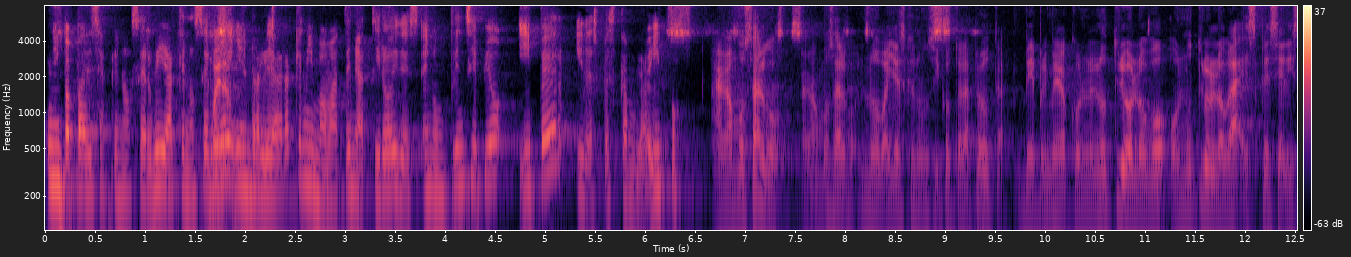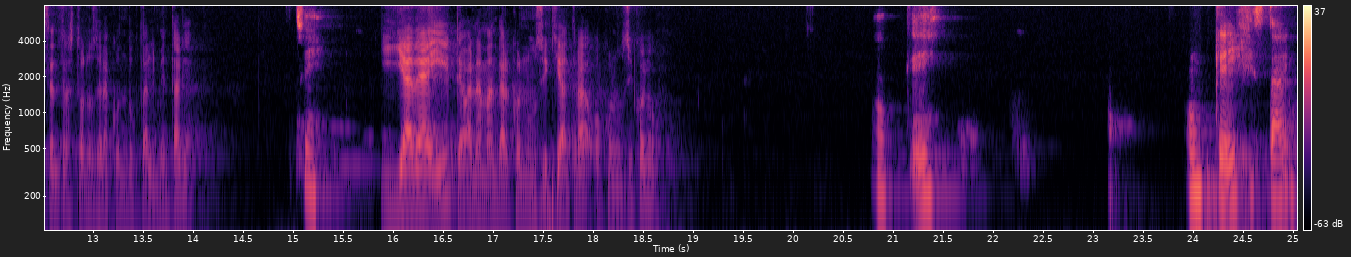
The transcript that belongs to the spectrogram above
mi papá decía que no servía, que no servía, y en realidad era que mi mamá tenía tiroides, en un principio hiper y después cambió a hipo. Hagamos algo, hagamos algo, no vayas con un psicoterapeuta, ve primero con el nutriólogo o nutrióloga especialista en trastornos de la conducta alimentaria. Sí. Y ya de ahí te van a mandar con un psiquiatra o con un psicólogo. Ok. Ok, está bien.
